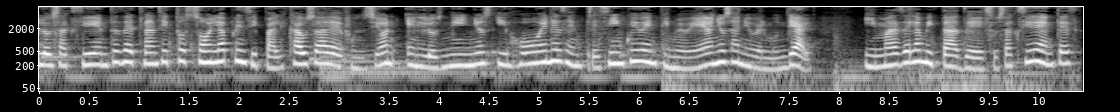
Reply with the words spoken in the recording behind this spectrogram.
los accidentes de tránsito son la principal causa de defunción en los niños y jóvenes entre 5 y 29 años a nivel mundial, y más de la mitad de esos accidentes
